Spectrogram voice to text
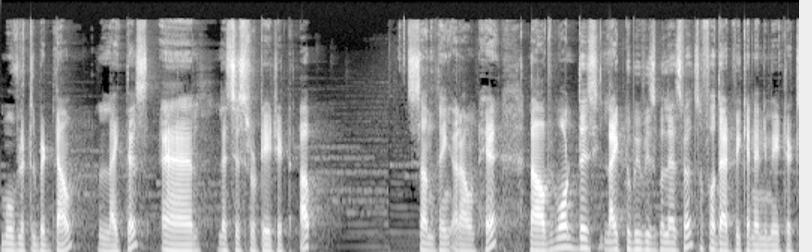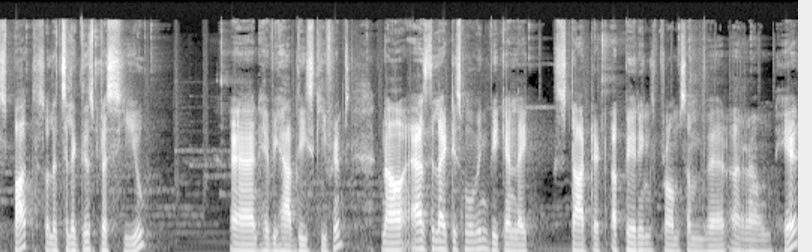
move a little bit down like this. And let's just rotate it up something around here. Now we want this light to be visible as well. So for that we can animate its path. So let's select this press u. And here we have these keyframes. Now as the light is moving we can like start it appearing from somewhere around here.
